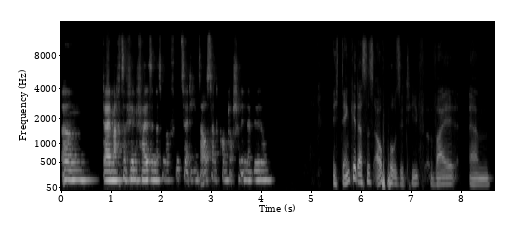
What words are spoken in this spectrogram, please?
Ähm, daher macht es auf jeden Fall Sinn, dass man frühzeitig ins Ausland kommt, auch schon in der Bildung. Ich denke, das ist auch positiv, weil, ähm,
